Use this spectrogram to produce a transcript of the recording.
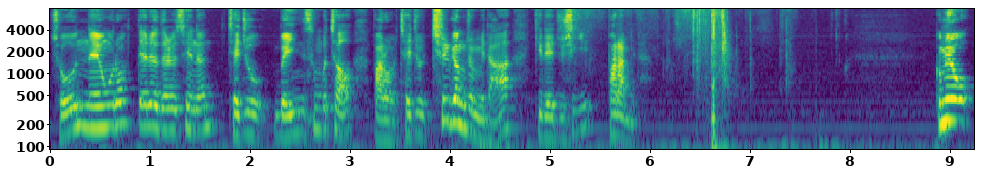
좋은 내용으로 때려들 수 있는 제주 메인 승부처 바로 제주 7경주입니다. 기대해 주시기 바랍니다. 금요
